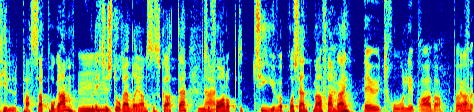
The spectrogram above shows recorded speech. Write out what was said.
tilpassa program, for det er ikke store endringene som skal til, så får han opptil 20% mer framgang. Det er utrolig bra, da. For, Ja. for,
